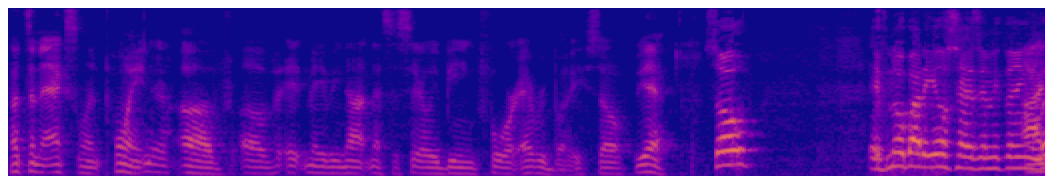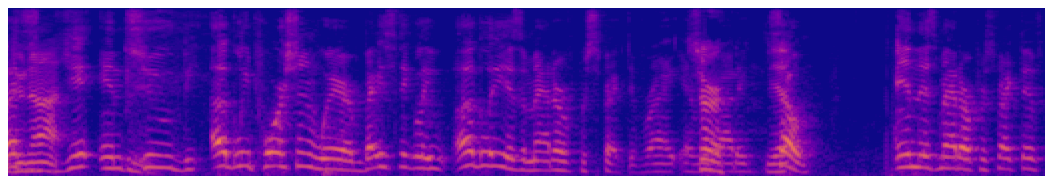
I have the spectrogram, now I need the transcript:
that's an excellent point Mm-hmm. Yeah. of of it maybe not necessarily being for everybody. So yeah, So, if nobody else has anything, I let's get into the ugly portion where basically ugly is a matter of perspective, right? Everybody. Sure. Yep. So, in this matter of perspective,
